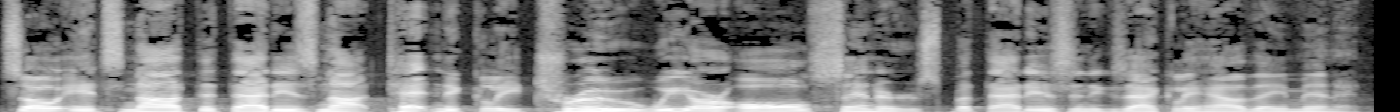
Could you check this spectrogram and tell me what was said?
So it's not that that is not technically true. We are all sinners, but that isn't exactly how they meant it.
